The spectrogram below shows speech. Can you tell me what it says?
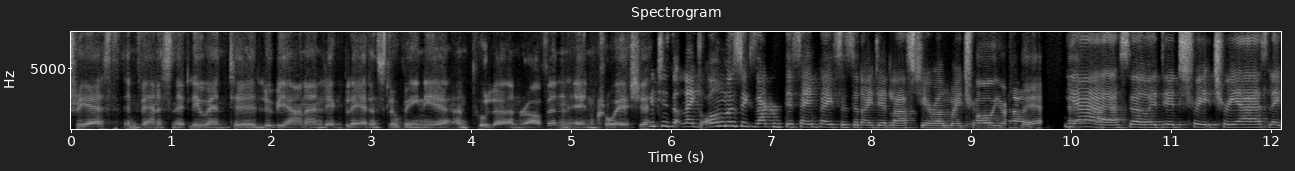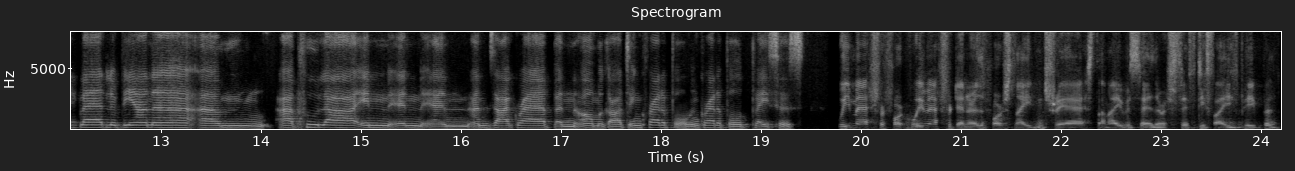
Trieste in Venice in Italy, went to Ljubljana and Lake Bled in Slovenia, and Pula and Rovinj in Croatia. Which is like almost exactly the same places that I did last year on my trip. Oh, you're there. Yeah, so I did Tri- Trieste, Lake Bled, Ljubljana, um, uh, Pula in, in, in, and Zagreb, and oh my God, incredible, incredible places we met for we met for dinner the first night in Trieste, and I would say there was fifty five people.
